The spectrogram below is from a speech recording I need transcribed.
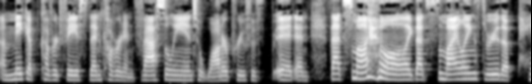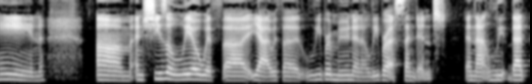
a makeup covered face then covered in vaseline to waterproof it. And that smile like that smiling through the pain. Um and she's a leo with uh yeah with a libra moon and a libra ascendant. And that that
